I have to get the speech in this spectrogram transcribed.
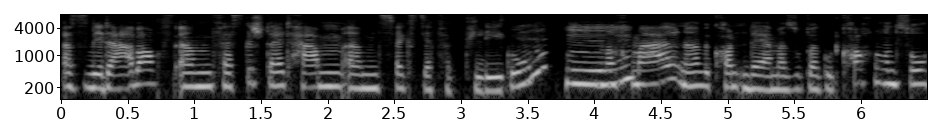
Was wir da aber auch ähm, festgestellt haben, ähm, zwecks der Verpflegung Mhm. nochmal, ne, wir konnten da ja mal super gut kochen und so,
